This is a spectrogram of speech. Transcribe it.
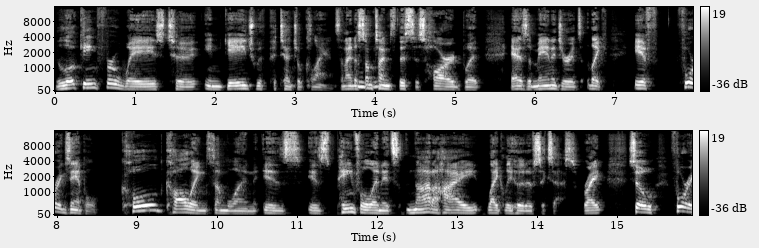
looking for ways to engage with potential clients. And I know mm-hmm. sometimes this is hard, but as a manager, it's like if, for example, cold calling someone is is painful and it's not a high likelihood of success right so for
